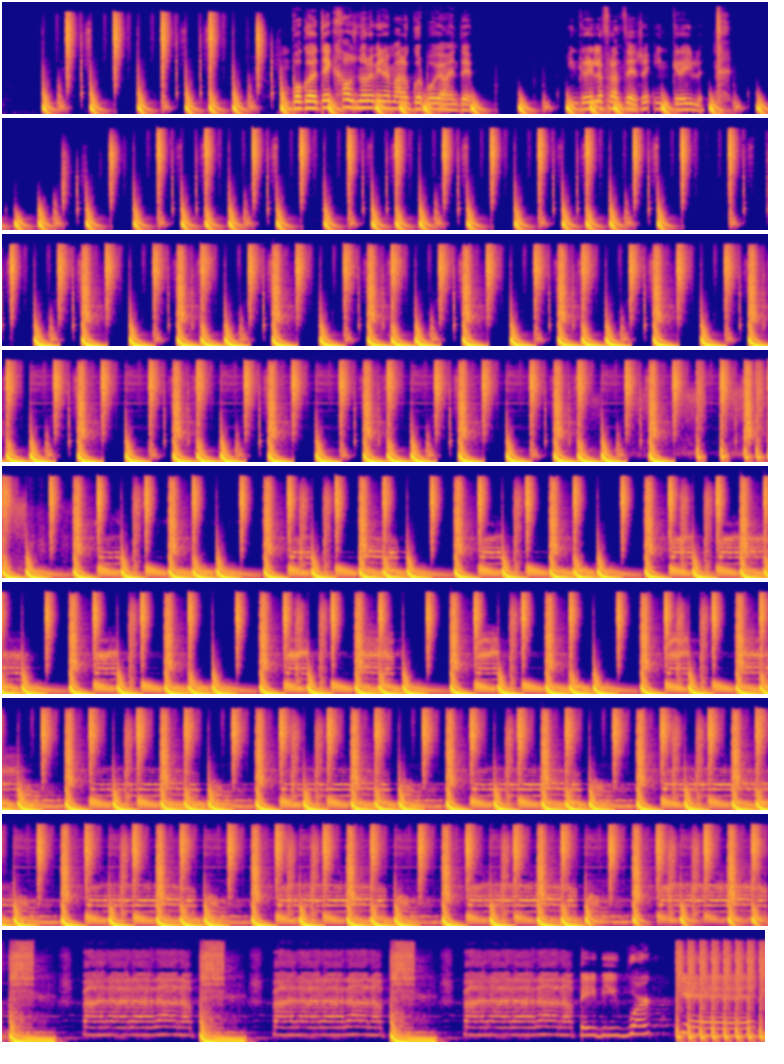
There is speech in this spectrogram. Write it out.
Un poco de tech house no le viene mal al cuerpo, obviamente. Increíble francés, ¿eh? Increíble. Baby, work it.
